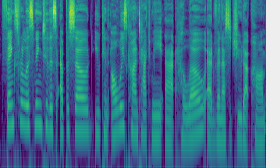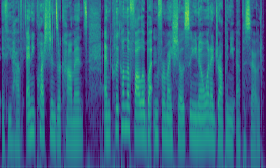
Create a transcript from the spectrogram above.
Thanks for listening to this episode. You can always contact me at hello at vanessachew.com if you have any questions or comments, and click on the follow button for my show so you know when I drop a new episode.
